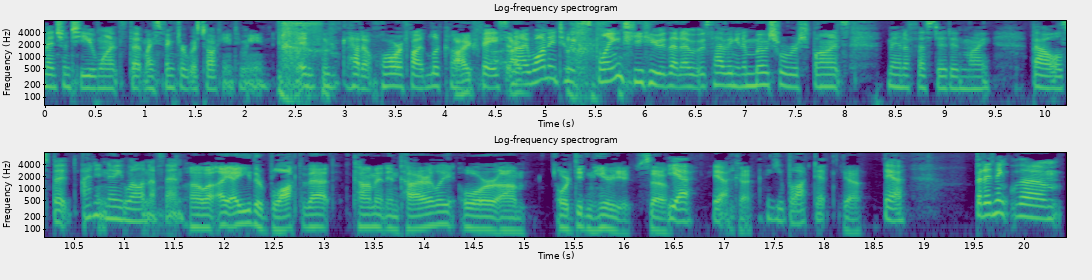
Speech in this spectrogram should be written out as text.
mentioned to you once that my sphincter was talking to me and you had a horrified look on I- your face. And I- I, wanted to explain to you that I was having an emotional response manifested in my bowels, but I didn't know you well enough then. Uh, I, I either blocked that comment entirely or um, or didn't hear you. So Yeah, yeah. Okay. I think you blocked it. yeah, Yeah. But I think the, um,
